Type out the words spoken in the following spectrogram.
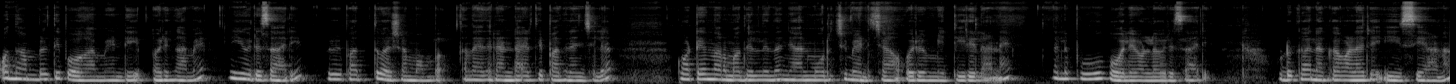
ഒന്ന് അമ്പലത്തിൽ പോകാൻ വേണ്ടി ഒരുങ്ങാമേ. ഈ ഒരു സാരി ഒരു പത്ത് വർഷം മുമ്പ് അതായത് രണ്ടായിരത്തി പതിനഞ്ചിൽ കോട്ടയം നർമ്മദയിൽ നിന്ന് ഞാൻ മുറിച്ച് മേടിച്ച ഒരു മെറ്റീരിയലാണ്. നല്ല പൂ പോലെയുള്ള ഒരു സാരി. ഉടുക്കാനൊക്കെ വളരെ ഈസിയാണ്.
